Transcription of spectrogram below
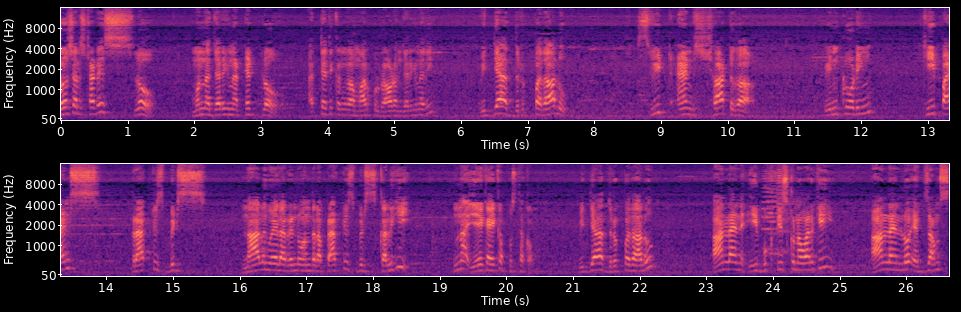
సోషల్ స్టడీస్లో మొన్న జరిగిన టెట్లో అత్యధికంగా మార్కులు రావడం జరిగినది. విద్యా దృక్పథాలు స్వీట్ అండ్ షార్ట్గా including key points practice bits నాలుగు వేల రెండు వందల ప్రాక్టీస్ బిట్స్ కలిగి ఉన్న ఏకైక పుస్తకం. విద్యా దృక్పథాలు ఆన్లైన్ ఈ బుక్ తీసుకున్న వారికి ఆన్లైన్లో ఎగ్జామ్స్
